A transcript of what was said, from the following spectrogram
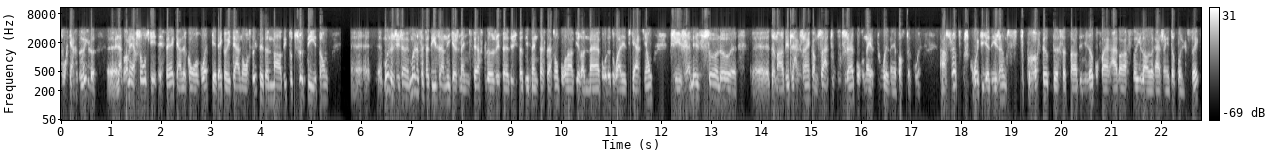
vous regardez, là, euh, la première chose qui a été faite quand le convoi de Québec a été annoncé, c'est de demander tout de suite des dons. Euh, moi, là, j'ai jamais, moi, là, ça fait des années que je manifeste. Là, j'ai fait, j'ai fait des manifestations pour l'environnement, pour le droit à l'éducation. J'ai jamais vu ça là, euh, demander de l'argent comme ça à tout bout de gens pour tout et n'importe quoi. Ensuite, je crois qu'il y a des gens aussi qui profitent de cette pandémie-là pour faire avancer leur agenda politique,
